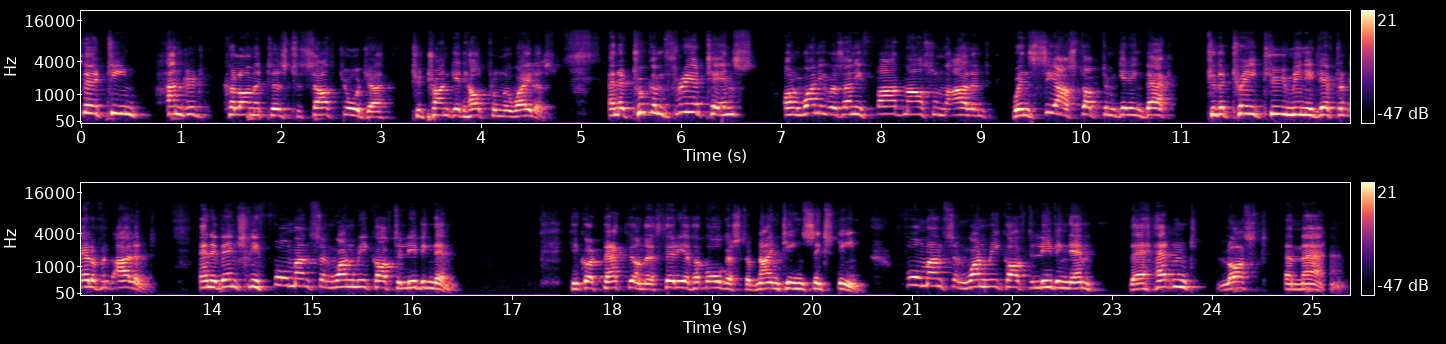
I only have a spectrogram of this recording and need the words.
1,300 kilometers to South Georgia to try and get help from the whalers. And it took him three attempts on one, he was only five miles from the island when Sea stopped him getting back to the 22 men he'd left on Elephant Island. And eventually, four months and one week after leaving them, he got back there on the 30th of August of 1916. Four months and one week after leaving them, they hadn't lost a man.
